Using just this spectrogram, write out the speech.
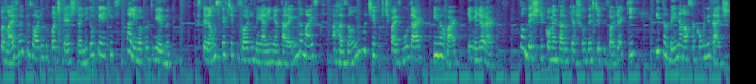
foi mais um episódio do podcast da Legal Creatives na língua portuguesa. Esperamos que este episódio venha alimentar ainda mais a razão e o motivo que te faz mudar, inovar e melhorar. Não deixe de comentar o que achou deste episódio aqui e também na nossa comunidade.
